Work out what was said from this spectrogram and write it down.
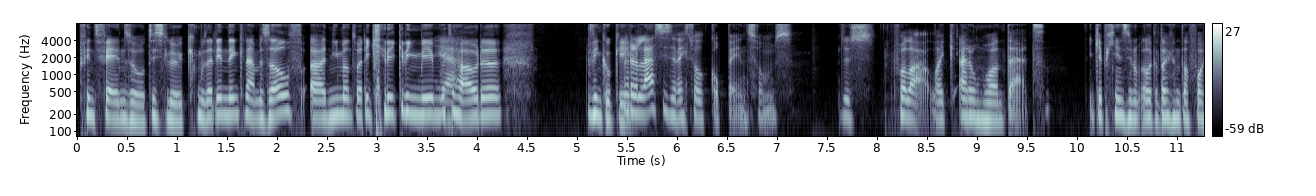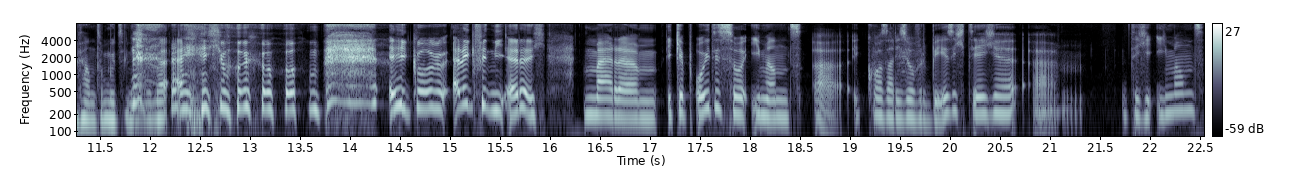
vind het fijn zo. Het is leuk. Ik moet alleen denken aan mezelf. Eh, niemand waar ik rekening mee moet houden. Vind ik oké. Relaties zijn echt wel koppijn soms. Dus Voilà, like, I don't want that. Ik heb geen zin om elke dag een tafel te moeten nemen. ik wil gewoon... Ik wil, en ik vind het niet erg. Maar ehm, ik heb ooit eens zo iemand... eh, ik was daar eens over bezig tegen, ehm, tegen iemand.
